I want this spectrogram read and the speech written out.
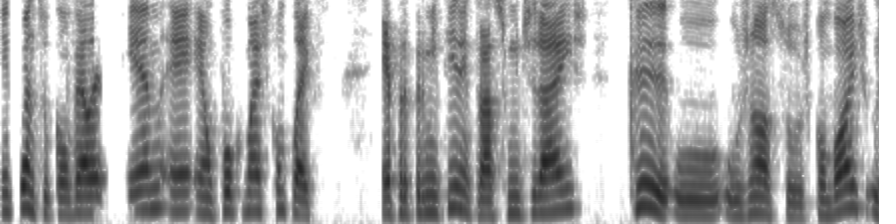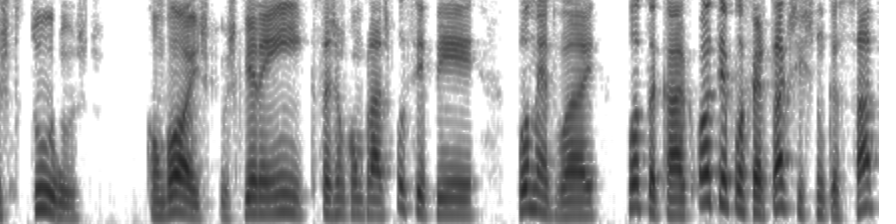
enquanto com VLSM é, é um pouco mais complexo. É para permitir, em traços muito gerais, que o, os nossos comboios, os futuros comboios, os que vierem aí, que sejam comprados pela CP, pela Medway, pela Tacargo ou até pela Fairtax, isto nunca se sabe,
